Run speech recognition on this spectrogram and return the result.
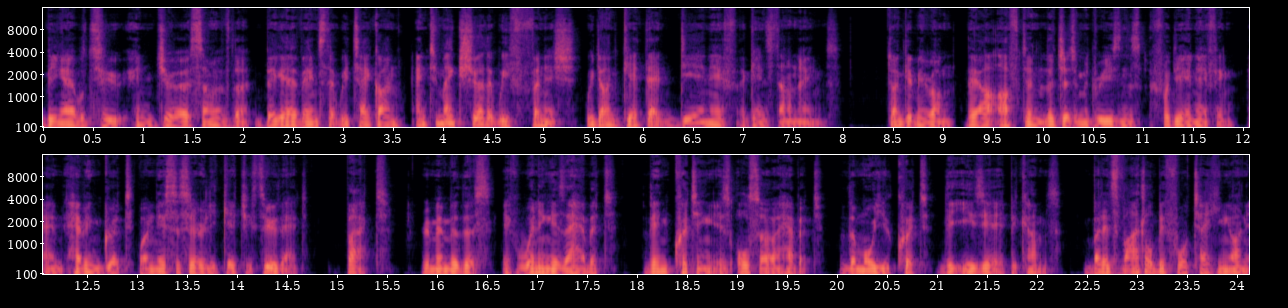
being able to endure some of the bigger events that we take on and to make sure that we finish. We don't get that DNF against our names. Don't get me wrong, there are often legitimate reasons for DNFing, and having grit won't necessarily get you through that. But remember this if winning is a habit, then quitting is also a habit. The more you quit, the easier it becomes. But it's vital before taking on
